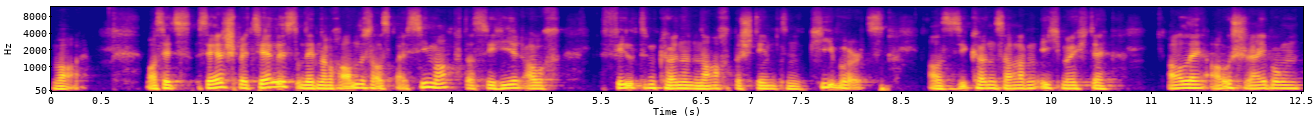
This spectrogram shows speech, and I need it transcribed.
war. Was jetzt sehr speziell ist und eben auch anders als bei CMAP, dass Sie hier auch filtern können nach bestimmten Keywords. Also Sie können sagen, ich möchte alle Ausschreibungen,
